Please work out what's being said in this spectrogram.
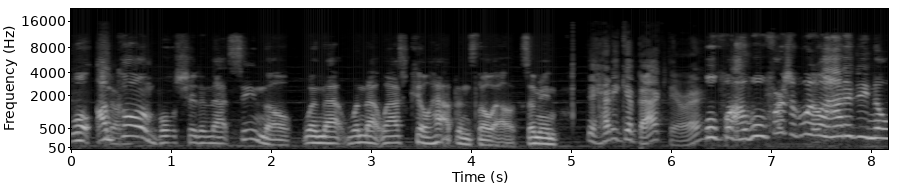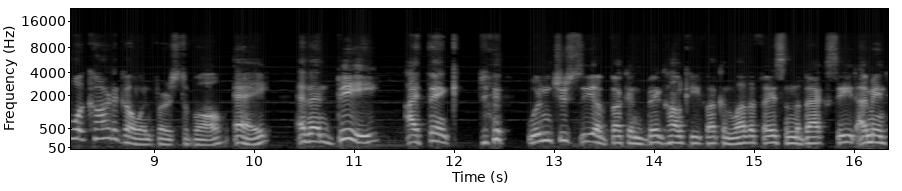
Well, I'm So- calling bullshit in that scene though. When that when that last kill happens though, Alex. I mean, Yeah, how do you get back there, right? well, well, first of all, how did he know what car to go in? First of all, a, and then b, I think. Wouldn't you see a fucking big hunky fucking Leatherface in the back seat? I mean,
